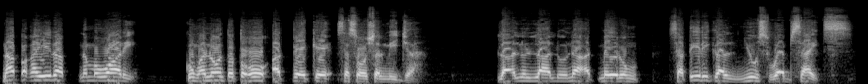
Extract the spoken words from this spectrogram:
Napakahirap na mawari kung ano ang totoo at peke sa social media. Lalo-lalo na at mayroong satirical news websites,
